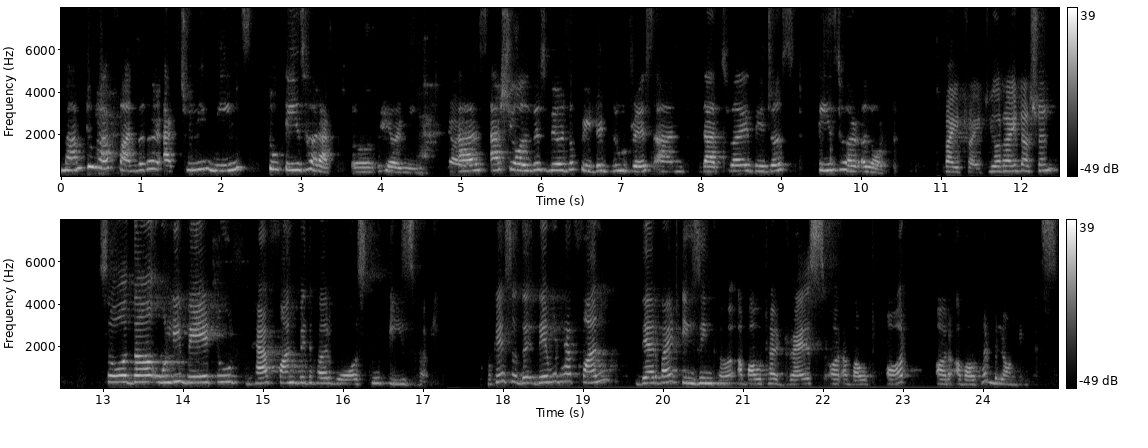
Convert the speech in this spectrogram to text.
Ma'am, to have fun with her actually means to tease her act, uh, hear me. Yeah, As, as she always wears the faded blue dress and that's why they just teased her a lot. Right, right. You're right, Arshan. So the only way to have fun with her was to tease her. Okay, so they, they would have fun thereby teasing her about her dress or about or or about her belongingness.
